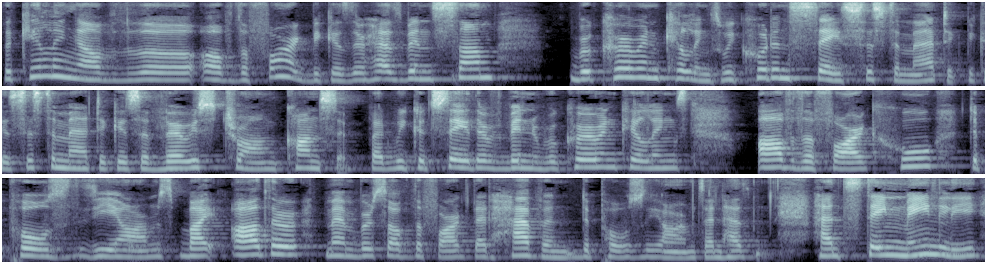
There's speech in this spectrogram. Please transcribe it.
the killing of the of the FARC because there has been some recurrent killings. We couldn't say systematic because systematic is a very strong concept, but we could say there have been recurrent killings of the FARC who deposed the arms by other members of the FARC that haven't deposed the arms and has had stayed mainly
